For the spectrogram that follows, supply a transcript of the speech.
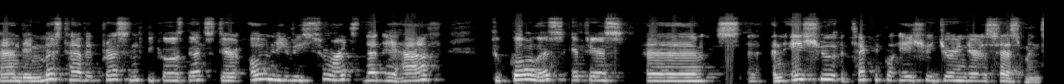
and they must have it present because that's their only resort that they have to call us if there's um, an issue, a technical issue during their assessment.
